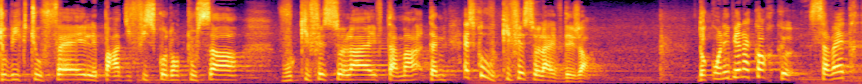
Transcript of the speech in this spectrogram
Too big to fail, les paradis fiscaux dans tout ça, vous kiffez ce live, est-ce que vous kiffez ce live déjà? Donc on est bien d'accord que ça va être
